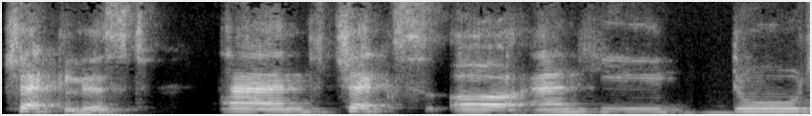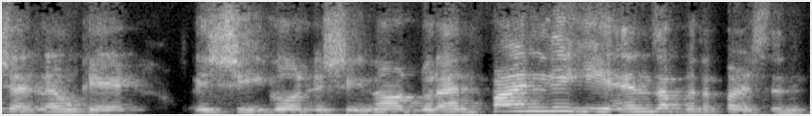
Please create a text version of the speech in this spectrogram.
checklist and checks uh, and he do check like okay is she good is she not good? And finally he ends up with a person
